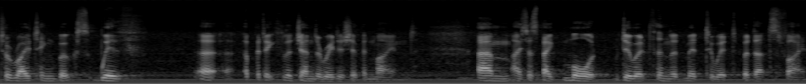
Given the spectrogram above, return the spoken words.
to writing books with uh, a particular gender readership in mind. Um, I suspect more do it than admit to it, but that's fine.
